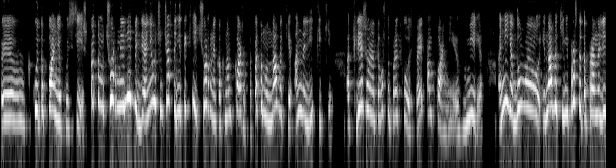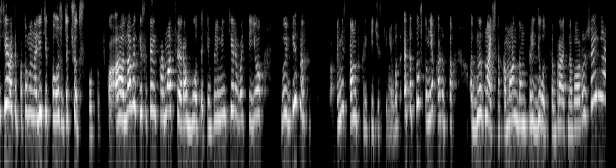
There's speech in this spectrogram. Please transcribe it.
э, какую-то панику сеешь. Поэтому черные лебеди, они очень часто не такие черные, как нам кажется. Поэтому навыки аналитики, отслеживания того, что происходит в твоей компании, в мире, они, я думаю, и навыки не просто это проанализировать, а потом аналитик положит отчет в попутку, а навыки с этой информацией работать, имплементировать ее в свой бизнес, они станут критическими. Вот это то, что, мне кажется, однозначно командам придется брать на вооружение.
